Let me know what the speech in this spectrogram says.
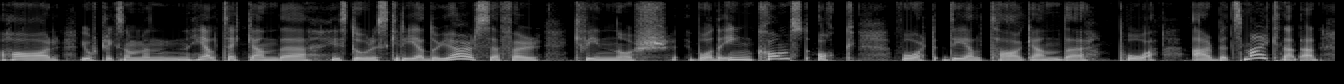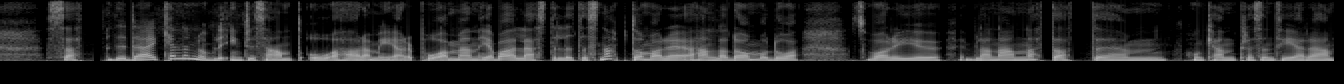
har gjort liksom en heltäckande historisk redogörelse för kvinnors både inkomst och vårt deltagande på arbetsmarknaden. Så det där kan det nog bli intressant att höra mer på. Men jag bara läste lite snabbt om vad det handlade om och då så var det ju bland annat att um, hon kan presentera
